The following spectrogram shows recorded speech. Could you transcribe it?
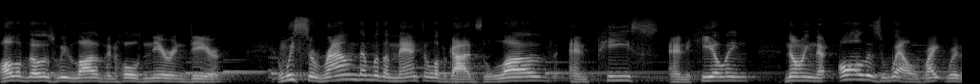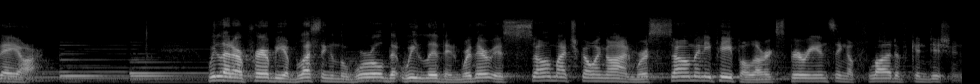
all of those we love and hold near and dear. And we surround them with a mantle of God's love and peace and healing, knowing that all is well right where they are. We let our prayer be a blessing in the world that we live in, where there is so much going on, where so many people are experiencing a flood of condition.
